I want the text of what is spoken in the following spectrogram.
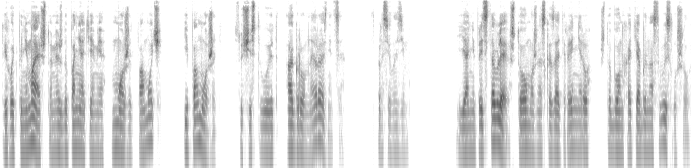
Ты хоть понимаешь, что между понятиями «может помочь» и «поможет» существует огромная разница? Спросил Азим. Я не представляю, что можно сказать Реннеру, чтобы он хотя бы нас выслушал.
